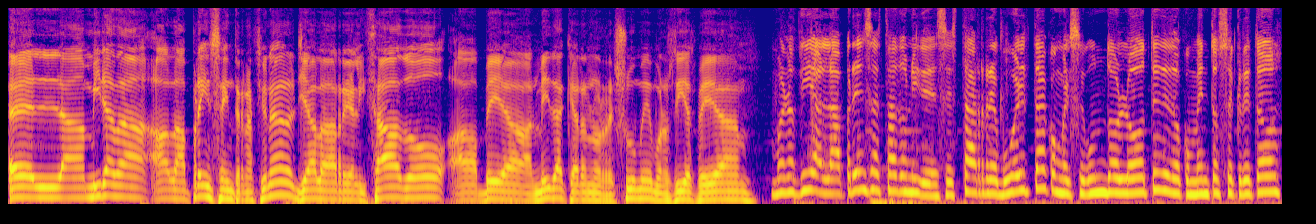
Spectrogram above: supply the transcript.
Eh, la mirada a la prensa internacional ya la ha realizado a Bea Almeida, que ahora nos resume. Buenos días, Bea. Buenos días. La prensa estadounidense está revuelta con el segundo lote de documentos secretos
